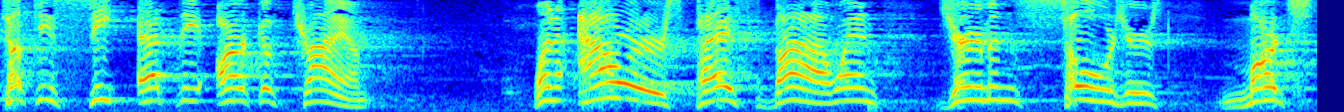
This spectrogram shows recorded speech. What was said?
took his seat at the Arc of Triumph. When hours passed by, when German soldiers marched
